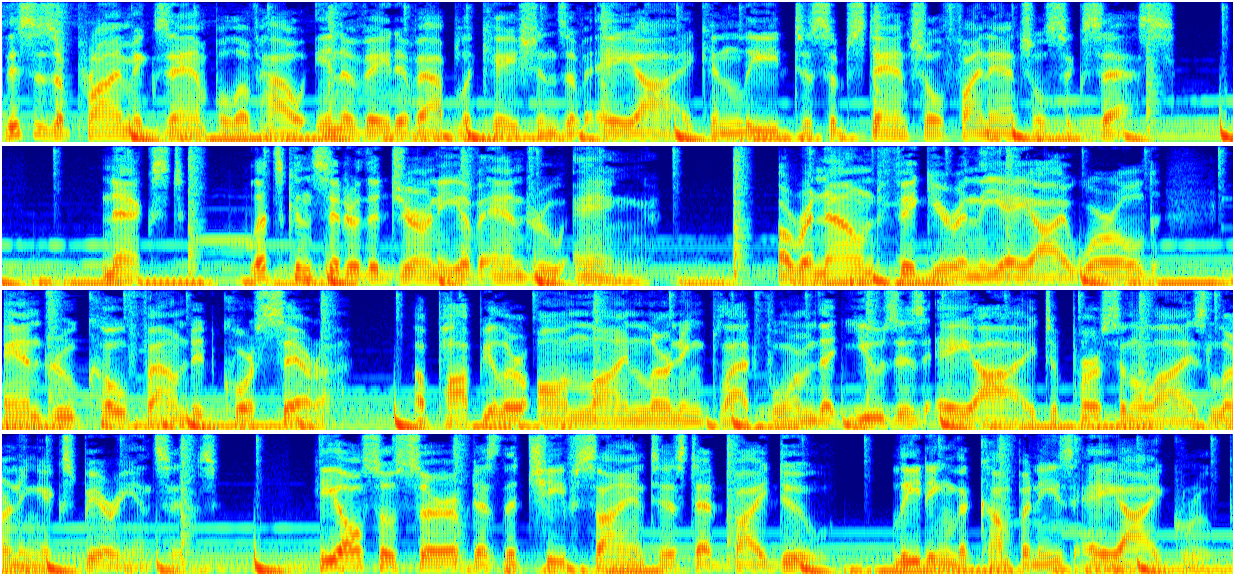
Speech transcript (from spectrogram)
This is a prime example of how innovative applications of AI can lead to substantial financial success. Next, let's consider the journey of Andrew Ng. A renowned figure in the AI world, Andrew co-founded Coursera, a popular online learning platform that uses AI to personalize learning experiences. He also served as the chief scientist at Baidu, leading the company's AI group.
